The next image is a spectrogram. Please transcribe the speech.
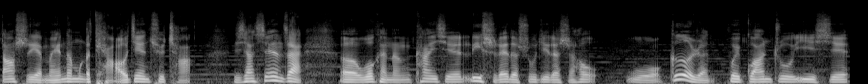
当时也没那么个条件去查。你像现在，呃，我可能看一些历史类的书籍的时候，我个人会关注一些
